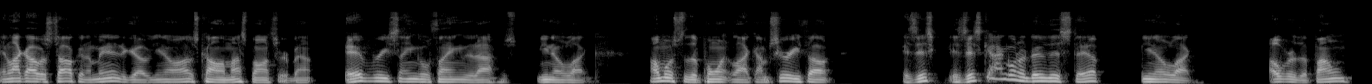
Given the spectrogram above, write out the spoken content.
and like I was talking a minute ago, you know, I was calling my sponsor about every single thing that I was, you know, like almost to the point, like I'm sure he thought, is this is this guy going to do this step, you know, like over the phone?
